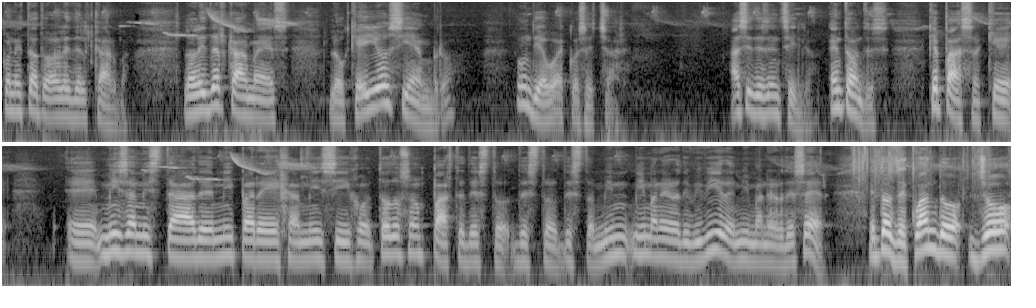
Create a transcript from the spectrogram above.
conectado a la ley del karma. La ley del karma es lo que yo siembro, un día voy a cosechar. Así de sencillo. Entonces, ¿qué pasa? Que eh, mis amistades, mi pareja, mis hijos, todos son parte de esto, de esto, de esto, mi, manera de vivir y mi manera de ser. Entonces, cuando yo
